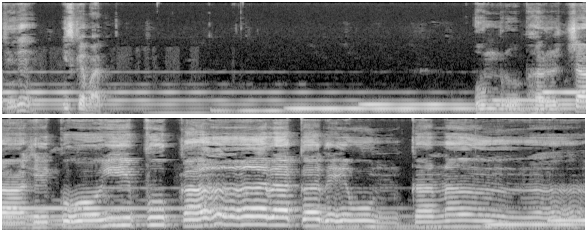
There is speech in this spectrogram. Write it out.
ठीक है इसके बाद। उम्र भर चाहे कोई पुकारा करे उनका नाम।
